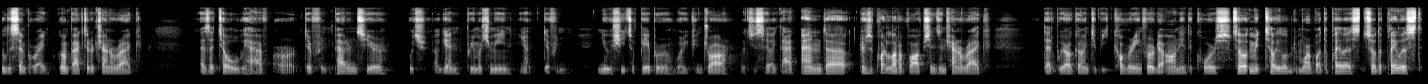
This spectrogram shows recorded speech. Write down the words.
Really simple, right? Going back to the channel rack, as I told, we have our different patterns here, which again pretty much mean, you know, different new sheets of paper where you can draw, let's just say like that. And uh, there's quite a lot of options in channel rack that we are going to be covering further on in the course. So let me tell you a little bit more about the playlist. So the playlist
